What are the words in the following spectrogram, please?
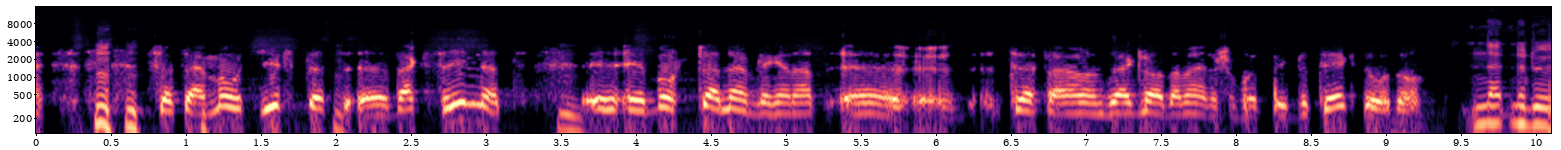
så att säga motgiftet, eh, vaccinet, är, är borta, nämligen att eh, träffa hundra glada människor på ett bibliotek då och då. När, när du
